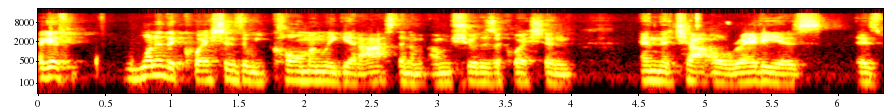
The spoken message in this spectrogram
I guess one of the questions that we commonly get asked, and I'm, I'm sure there's a question in the chat already, is is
